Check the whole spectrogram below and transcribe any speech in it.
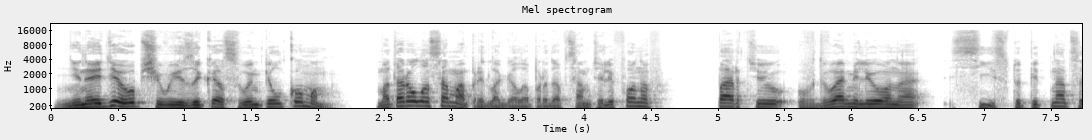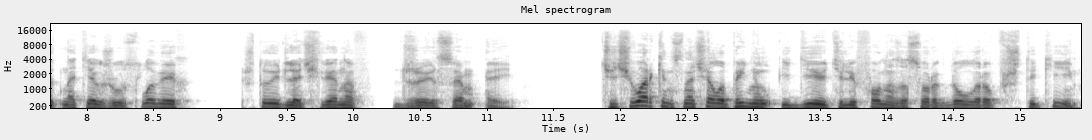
Не найдя общего языка с Вимпелкомом, Моторола сама предлагала продавцам телефонов партию в 2 миллиона Си-115 на тех же условиях, что и для членов GSMA. Чичваркин сначала принял идею телефона за 40 долларов в штыки.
